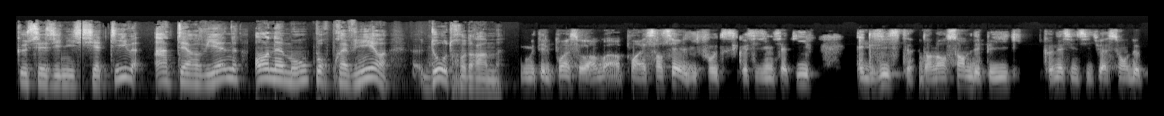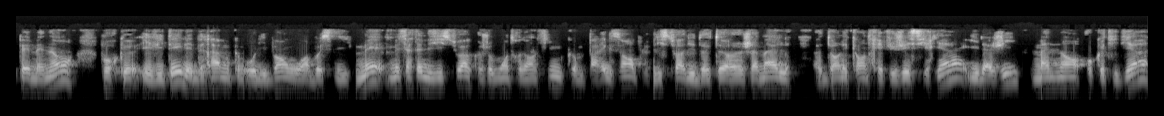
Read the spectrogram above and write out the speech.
que ces initiatives interviennent en amont pour prévenir d'autres drames? Vous mettez le point sur un, un point essentiel. Il faut que ces initiatives existent dans l'ensemble des pays qui connaissent une situation de paix maintenant pour éviter les drames comme au Liban ou en Bosnie. Mais, certaines des histoires que je montre dans le film, comme par exemple l'histoire du docteur Jamal dans les camps de réfugiés syriens, il agit maintenant au quotidien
